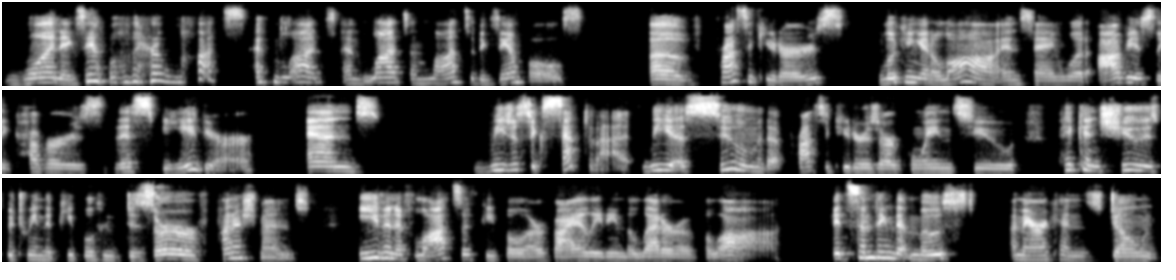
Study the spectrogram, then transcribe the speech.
one example. There are lots and lots and lots and lots of examples of prosecutors looking at a law and saying, well, it obviously covers this behavior. And we just accept that. We assume that prosecutors are going to pick and choose between the people who deserve punishment, even if lots of people are violating the letter of the law. It's something that most Americans don't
